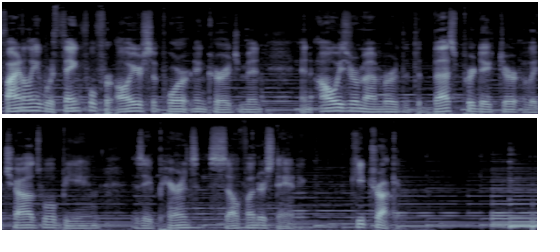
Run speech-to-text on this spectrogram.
Finally, we're thankful for all your support and encouragement, and always remember that the best predictor of a child's well being is a parent's self understanding. Keep trucking.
